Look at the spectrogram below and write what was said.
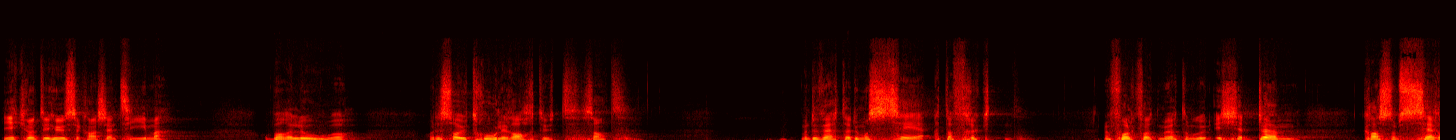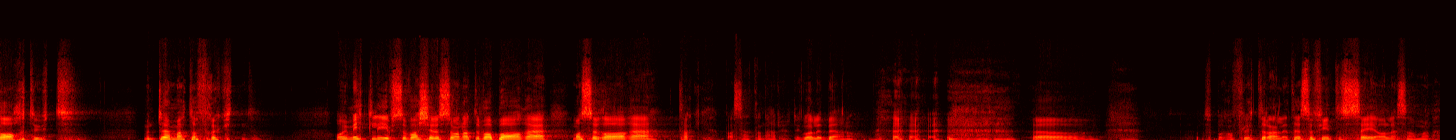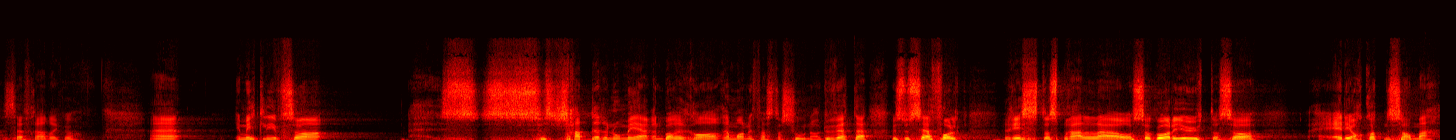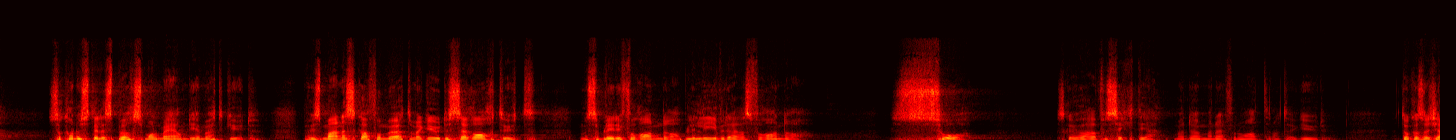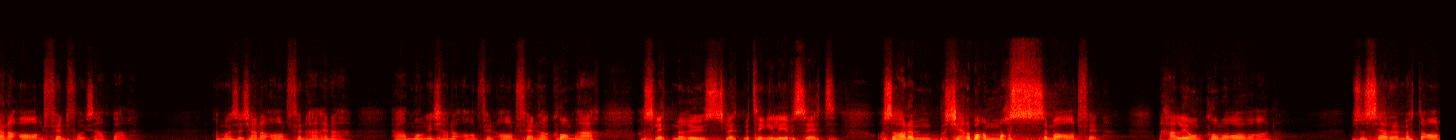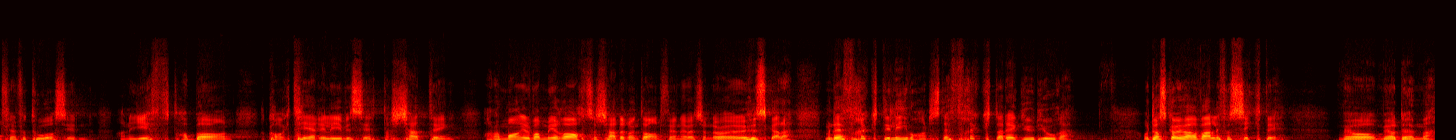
gikk rundt i huset kanskje en time og bare lo. Og, og det så utrolig rart ut. sant? Men du vet det, du må se etter frukten når folk får et møte med Gud. Ikke døm hva som ser rart ut, men døm etter frukten. Og I mitt liv så var ikke det sånn at det var bare masse rare Takk. Bare sett den der, du. Det går litt bedre nå. Så bare kan flytte den litt. Det er så fint å se alle sammen. Se Fredrik òg. Eh, I mitt liv så, så skjedde det noe mer enn bare rare manifestasjoner. Du vet det, Hvis du ser folk riste og sprelle, og så går de ut, og så er de akkurat den samme, så kan du stille spørsmål med om de har møtt Gud. Men Hvis mennesker får møte med Gud, det ser rart ut, men så blir de forandra, blir livet deres forandra, så skal vi være forsiktige med å dømme det for noe annet enn at det er Gud. Dere som kjenner Arnfinn, f.eks. Det er mange som kjenner Arnfinn her inne. Ja, mange kjenner Arnfinn. Arnfinn han kom her, han slitt med rus, slitt med ting i livet sitt. Og så det, skjer det bare masse med Arnfinn. Den hellige ånd kommer over han. Og så ser du, Jeg møtte Arnfinn for to år siden. Han er gift, har barn, har karakter i livet sitt. Det har skjedd ting. Han har mange, det var mye rart som skjedde rundt Arnfinn. jeg vet ikke om du husker det. Men det er frykt i livet hans. Det er frykt av det Gud gjorde. Og da skal vi være veldig forsiktige med med å dømme.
